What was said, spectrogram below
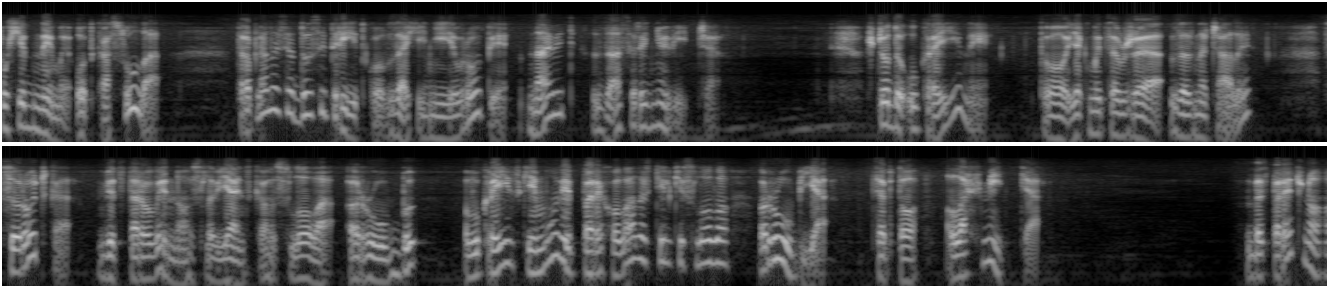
похідними от касула траплялися досить рідко в Західній Європі навіть за середньовіччя. Щодо України, то, як ми це вже зазначали, сорочка від старовинного слов'янського слова руб в українській мові переховалось тільки слово руб'я, цебто лахміття. Безперечно,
